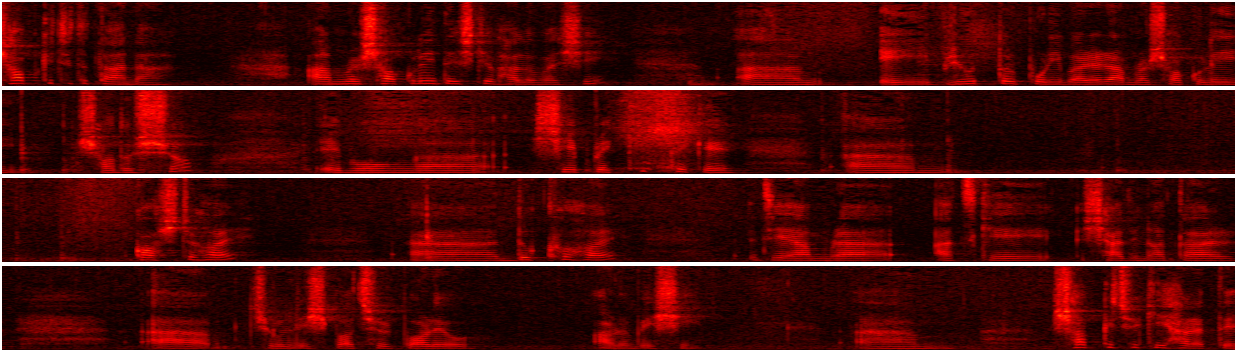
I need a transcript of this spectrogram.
সব কিছু তো তা না। আমরা সকলেই দেশকে ভালোবাসি এই বৃহত্তর পরিবারের আমরা সকলেই সদস্য এবং সেই প্রেক্ষিত থেকে কষ্ট হয় দুঃখ হয় যে আমরা আজকে স্বাধীনতার চল্লিশ বছর পরেও আরও বেশি সব কিছু কি হারাতে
